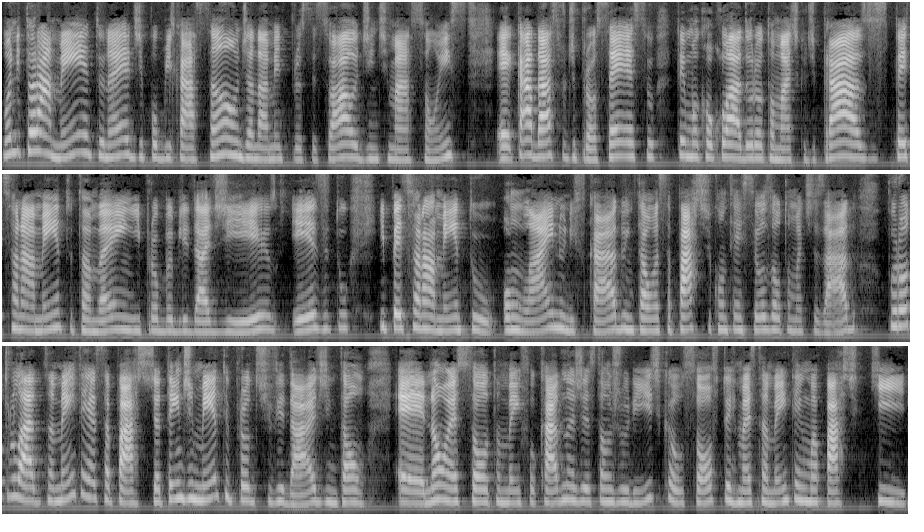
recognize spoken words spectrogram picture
monitoramento né, de publicação, de andamento processual, de intimações é, cadastro de processo, tem uma calculadora automática de prazos, peticionamento também e probabilidade de êxito, e peticionamento online unificado. Então, essa parte de contencioso automatizado, Por outro lado, também tem essa parte de atendimento e produtividade. Então, é, não é só também focado na gestão jurídica, o software, mas também tem uma parte que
